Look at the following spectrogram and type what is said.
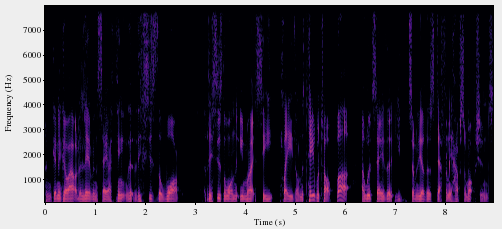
I'm going to go out on a limb and say I think that this is the one. This is the one that you might see played on the tabletop, but I would say that you, some of the others definitely have some options.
